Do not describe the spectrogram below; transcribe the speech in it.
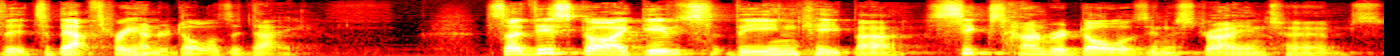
it's about $300 a day. So this guy gives the innkeeper $600 in Australian terms.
